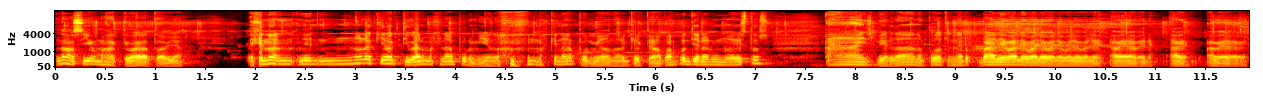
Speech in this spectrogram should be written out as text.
No, sí, vamos a activarla todavía. Es que no, no la quiero activar más que nada por miedo. más que nada por miedo no la quiero activar. Vamos a continuar uno de estos. Ah, es verdad, no puedo tener... Vale, vale, vale, vale, vale, vale. A ver, a ver, a ver, a ver, a ver.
